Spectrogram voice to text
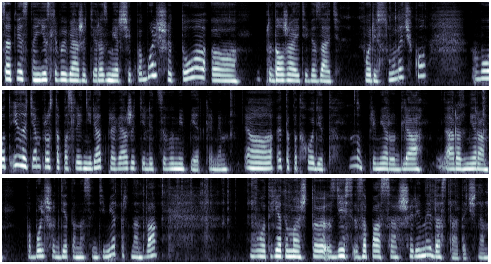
Соответственно, если вы вяжете размерчик побольше, то э, продолжаете вязать по рисунку. Вот, и затем просто последний ряд провяжете лицевыми петлями. А, это подходит, ну, к примеру, для размера побольше, где-то на сантиметр, на два. Вот, я думаю, что здесь запаса ширины достаточно.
